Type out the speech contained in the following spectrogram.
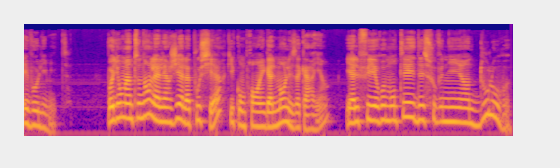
et vos limites. Voyons maintenant l'allergie à la poussière, qui comprend également les acariens, et elle fait remonter des souvenirs douloureux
